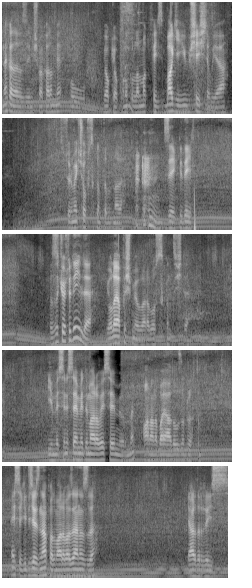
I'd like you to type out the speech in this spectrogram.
Ne kadar hızlıymış bakalım bir. Oo. Yok yok bunu kullanmak pek buggy gibi bir şey işte bu ya. Sürmek çok sıkıntı bunları. Zevkli değil. Hızı kötü değil de yola yapışmıyor bu araba o sıkıntı işte. İnmesini sevmediğim arabayı sevmiyorum ben. Ananı bayağı da uzun rıhtım. Neyse gideceğiz ne yapalım araba zaten hızlı. Yardır reis.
